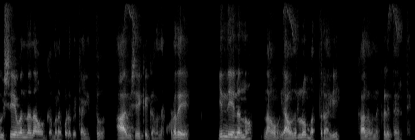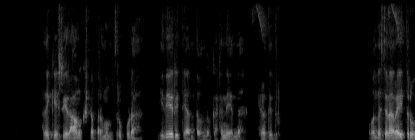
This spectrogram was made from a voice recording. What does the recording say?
ವಿಷಯವನ್ನ ನಾವು ಗಮನ ಕೊಡಬೇಕಾಗಿತ್ತು ಆ ವಿಷಯಕ್ಕೆ ಗಮನ ಕೊಡದೆ ಇನ್ನೇನನ್ನು ನಾವು ಯಾವುದರಲ್ಲೋ ಮತ್ತರಾಗಿ ಕಾಲವನ್ನು ಕಳೀತಾ ಇರ್ತೀವಿ. ಅದಕ್ಕೆ ಶ್ರೀ ರಾಮಕೃಷ್ಣ ಪರಮಹಂಸರು ಕೂಡ ಇದೇ ರೀತಿಯಾದಂಥ ಒಂದು ಘಟನೆಯನ್ನ ಹೇಳ್ತಿದ್ರು. ಒಂದಷ್ಟು ಜನ ರೈತರು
